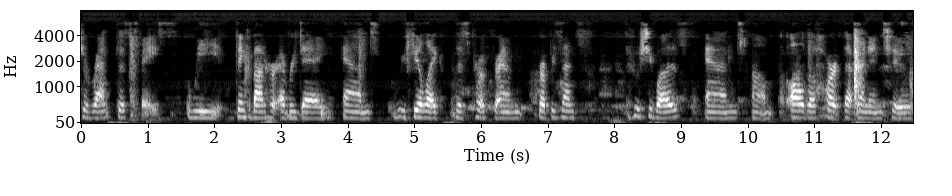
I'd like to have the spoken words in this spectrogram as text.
to rent this space we think about her every day and we feel like this program represents who she was and um, all the heart that went into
